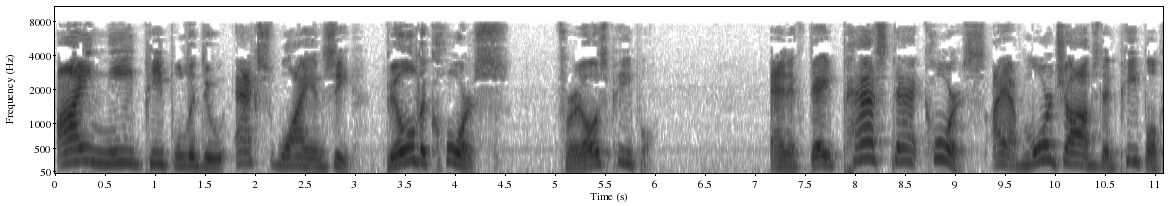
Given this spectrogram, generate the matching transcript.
I need people to do X, Y, and Z. Build a course for those people. And if they pass that course, I have more jobs than people.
